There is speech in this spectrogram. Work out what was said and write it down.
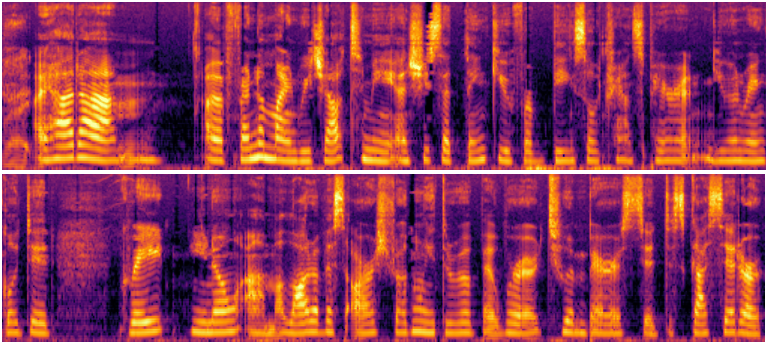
Right. I had um, a friend of mine reach out to me and she said, Thank you for being so transparent. You and Ringo did great. You know, um, a lot of us are struggling through it, but we're too embarrassed to discuss it, or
